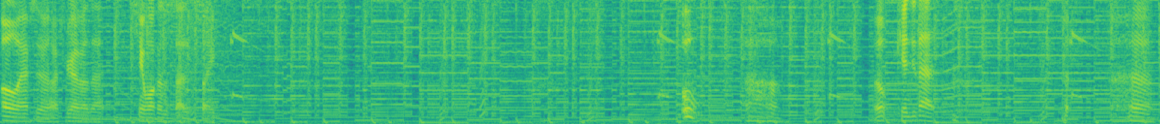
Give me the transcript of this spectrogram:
Oh, I have to, I forgot about that. Can't walk on the side of the spikes. Oh! Uh, oh, can't do that.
